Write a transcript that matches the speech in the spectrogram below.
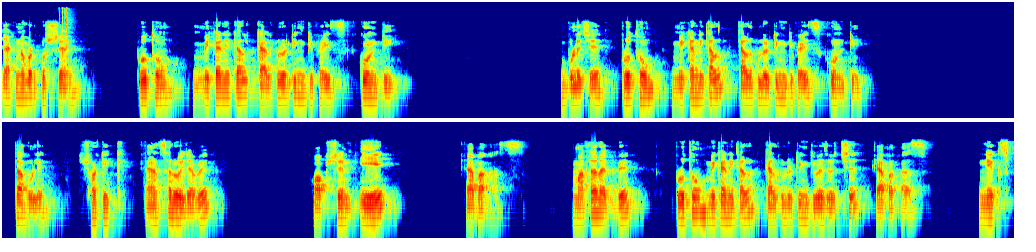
এক নম্বর কোশ্চেন প্রথম মেকানিক্যাল ক্যালকুলেটিং ডিভাইস কোনটি? বলেছে, প্রথম মেকানিক্যাল ক্যালকুলেটিং ডিভাইস কোনটি? তাহলে সঠিক অ্যান্সার হয়ে যাবে অপশন এ অ্যাবাকাস মাথায় রাখবে, প্রথম মেকানিক্যাল ক্যালকুলেটিং ডিভাইস হচ্ছে অ্যাবাকাস নেক্সট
